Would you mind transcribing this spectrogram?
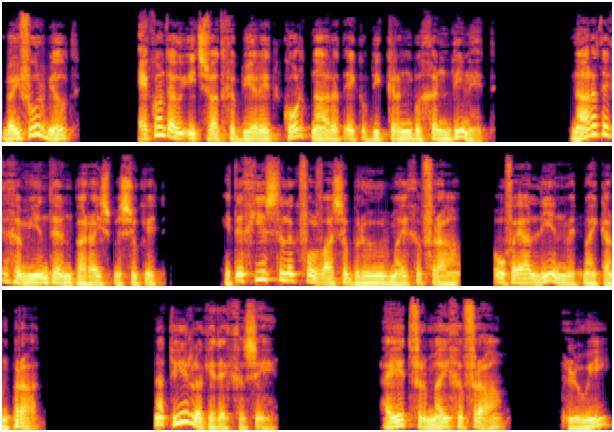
Byvoorbeeld, ek onthou iets wat gebeur het kort nadat ek op die kring begin dien het. Nadat ek 'n gemeente in Parys besoek het, het 'n geestelik volwasse broer my gevra of hy alleen met my kan praat. Natuurlik het ek gesê, Hy het vir my gevra, "Louis,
